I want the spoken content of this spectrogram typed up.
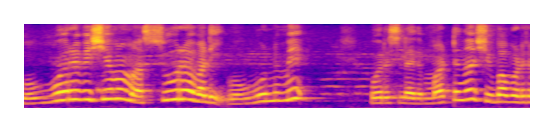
ஒவ்வொரு விஷயமும் அசூர வழி ஒவ்வொன்றுமே ஒரு சிலது மட்டும்தான் சிவாவோட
